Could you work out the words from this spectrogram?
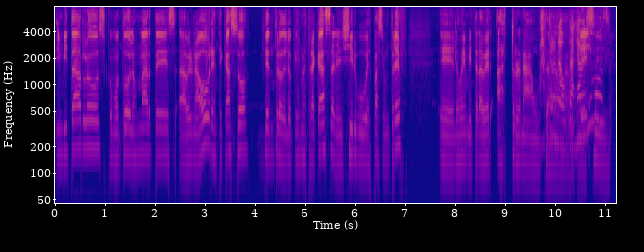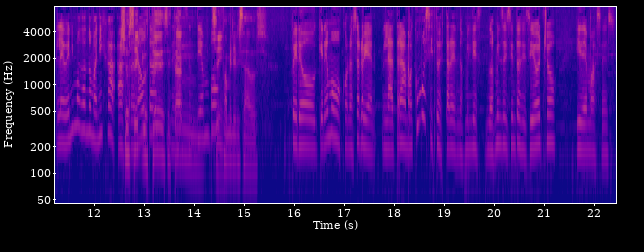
invitarlos, como todos los martes, a ver una obra, en este caso, dentro de lo que es nuestra casa, en el Shirgu Espacio Untref. Eh, los voy a invitar a ver Astronauta. Astronautas. La Sí. venimos, Sí. Le venimos dando manija a Yo sé que astronautas ustedes desde están- hace un tiempo, Sí. Familiarizados. pero queremos conocer bien la trama. ¿Cómo es esto de estar en 2010, 2618 y demás? Es?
